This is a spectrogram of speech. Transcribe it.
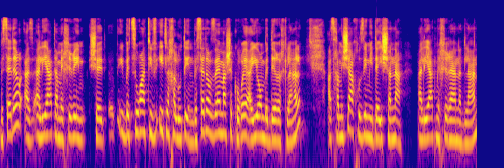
בסדר? אז עליית המחירים שהיא בצורה טבעית לחלוטין, בסדר? זה מה שקורה היום בדרך כלל. אז חמישה אחוזים מדי שנה עליית מחירי הנדל"ן.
